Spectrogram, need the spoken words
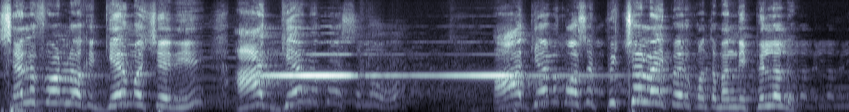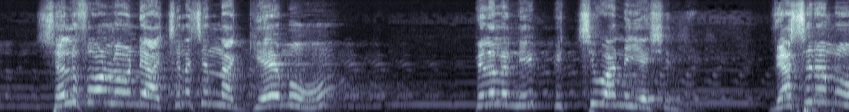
సెల్ ఫోన్లో ఒక గేమ్ వచ్చేది ఆ గేమ్ కోసము ఆ గేమ్ కోసం పిచ్చోళ్ళు అయిపోయారు కొంతమంది పిల్లలు. సెల్ ఫోన్లో ఉండే ఆ చిన్న చిన్న గేము పిల్లలని పిచ్చివాడిని చేసింది. వ్యసనము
